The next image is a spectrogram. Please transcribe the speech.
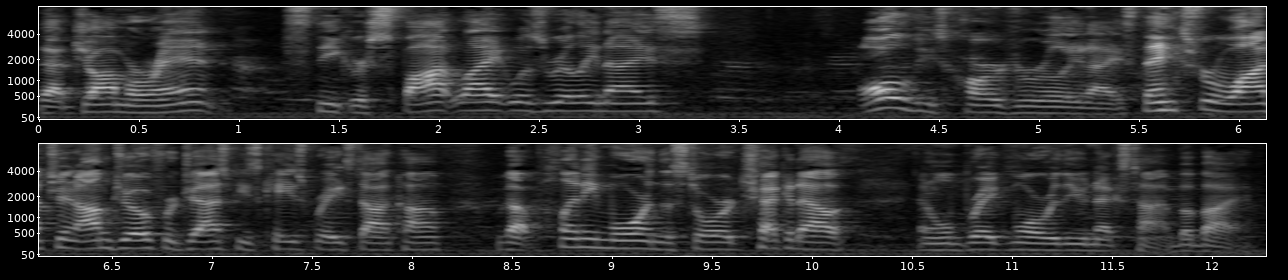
That Ja Morant sneaker spotlight was really nice. All of these cards were really nice. Thanks for watching. I'm Joe for jaspyscasebreaks.com. We got plenty more in the store. Check it out, and we'll break more with you next time. Bye bye.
